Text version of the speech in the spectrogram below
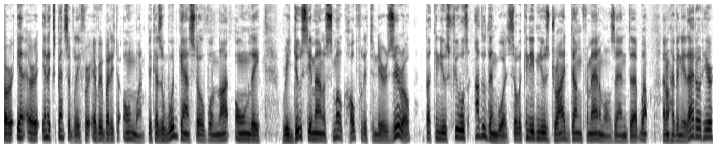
Or, in, or inexpensively for everybody to own one because a wood gas stove will not only reduce the amount of smoke, hopefully to near zero, but can use fuels other than wood. So it can even use dried dung from animals. And uh, well, I don't have any of that out here,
